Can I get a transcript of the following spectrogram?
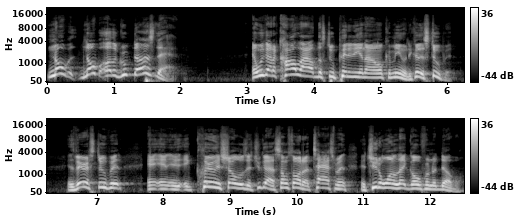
No, no other group does that. And we got to call out the stupidity in our own community because it's stupid. It's very stupid. And, and it, it clearly shows that you got some sort of attachment that you don't want to let go from the devil.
